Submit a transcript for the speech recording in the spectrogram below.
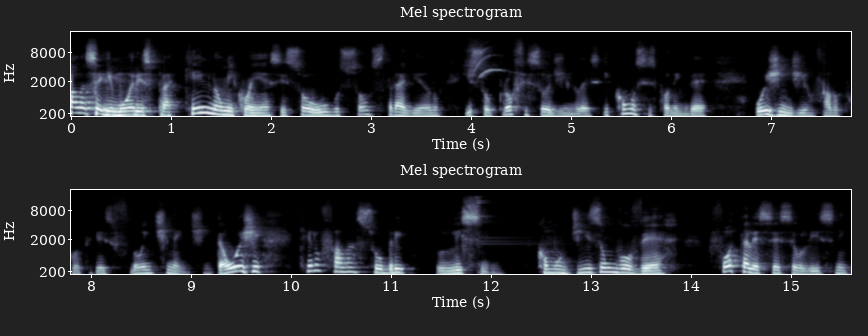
Fala seguimores, para quem não me conhece, sou Hugo, sou australiano e sou professor de inglês. E como vocês podem ver, hoje em dia eu falo português fluentemente. Então hoje quero falar sobre listening, como desenvolver, fortalecer seu listening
